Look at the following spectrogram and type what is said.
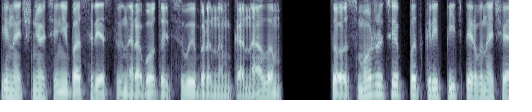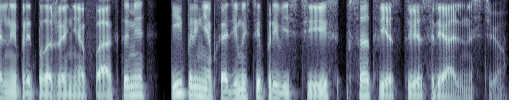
и начнете непосредственно работать с выбранным каналом, то сможете подкрепить первоначальные предположения фактами и при необходимости привести их в соответствие с реальностью.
